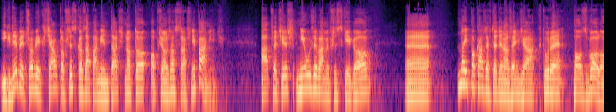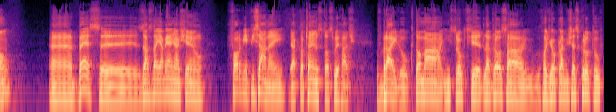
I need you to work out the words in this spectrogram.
i gdyby człowiek chciał to wszystko zapamiętać, no to obciąża strasznie pamięć a przecież nie używamy wszystkiego. E, no i pokażę wtedy narzędzia, które pozwolą e, bez e, zaznajamiania się w formie pisanej, jak to często słychać w Braille'u. Kto ma instrukcję dla JOSa, chodzi o klawisze skrótów,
